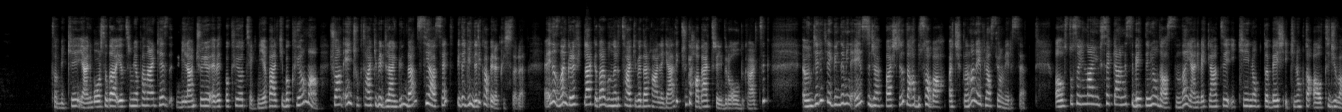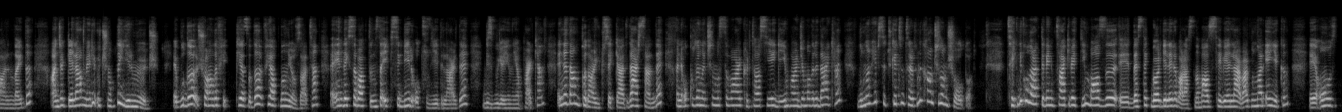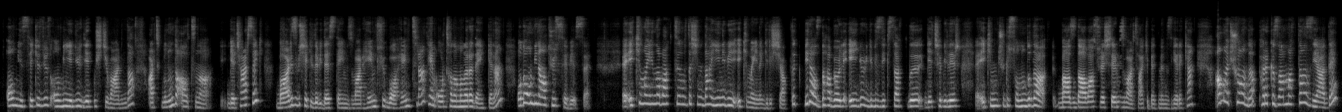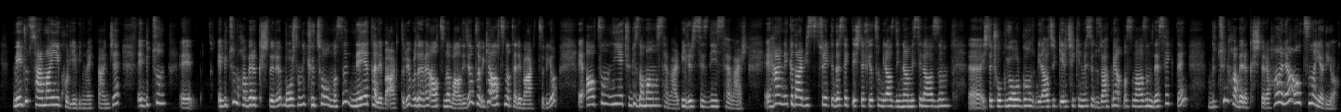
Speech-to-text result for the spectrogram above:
Tabii ki yani borsada yatırım yapan herkes bilançoyu evet bakıyor, tekniğe belki bakıyor ama şu an en çok takip edilen gündem siyaset bir de gündelik haber akışları. En azından grafikler kadar bunları takip eder hale geldik çünkü haber traderı olduk artık. Öncelikle gündemin en sıcak başlığı daha bu sabah açıklanan enflasyon verisi. Ağustos ayından yüksek gelmesi bekleniyordu aslında. Yani beklenti 2.5-2.6 civarındaydı. Ancak gelen veri 3.23. E, bu da şu anda fi piyasada fiyatlanıyor zaten. E, endekse baktığımızda eksi -1.37'lerde biz bu yayını yaparken. E, neden bu kadar yüksek geldi dersen de hani okulların açılması var, kırtasiye, giyim harcamaları derken bunların hepsi tüketim tarafını kamçılamış oldu. Teknik olarak da benim takip ettiğim bazı e, destek bölgeleri var aslında, bazı seviyeler var. Bunlar en yakın e, 10.800-10.770 civarında. Artık bunun da altına geçersek bariz bir şekilde bir desteğimiz var. Hem Fibo hem trend hem ortalamalara denk gelen. O da 10.600 seviyesi. E, Ekim ayına baktığımızda şimdi daha yeni bir Ekim ayına giriş yaptık. Biraz daha böyle Eylül gibi zikzaklı geçebilir. E, Ekim'in çünkü sonunda da bazı dava süreçlerimiz var takip etmemiz gereken. Ama şu anda para kazanmaktan ziyade mevcut sermayeyi koruyabilmek bence. E, bütün e, e, bütün bu haber akışları borsanın kötü olması neye talebi arttırıyor? Burada hemen altına bağlayacağım. Tabii ki altına talebi arttırıyor. E, altın niye? Çünkü zamanı sever, belirsizliği sever. E, her ne kadar biz sürekli desek de işte fiyatın biraz dinlenmesi lazım, e, işte çok yorgun, birazcık geri çekilmesi, düzeltme yapması lazım desek de bütün haber akışları hala altına yarıyor.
